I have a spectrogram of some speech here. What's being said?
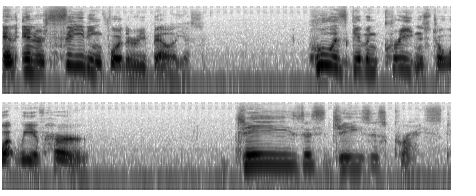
and interceding for the rebellious. Who is giving credence to what we have heard? Jesus, Jesus Christ.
